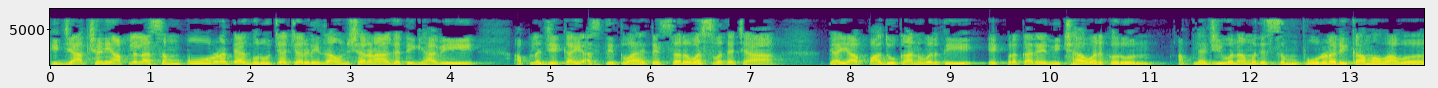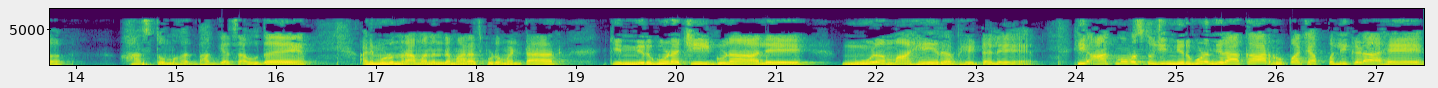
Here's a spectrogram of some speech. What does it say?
की ज्या क्षणी आपल्याला संपूर्ण त्या गुरुच्या चरणी जाऊन शरणागती घ्यावी आपलं जे काही अस्तित्व आहे ते सर्वस्व त्याच्या त्या या पादुकांवरती एक प्रकारे निछावर करून आपल्या जीवनामध्ये संपूर्ण रिकाम व्हावं हाच तो महद्भाग्याचा उदय. आणि म्हणून रामानंद महाराज पुढे म्हणतात की निर्गुणची गुणा आले मूळ माहेर भेटले. ही आत्मवस्तू जी निर्गुण निराकार रूपाच्या पलीकडे आहे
